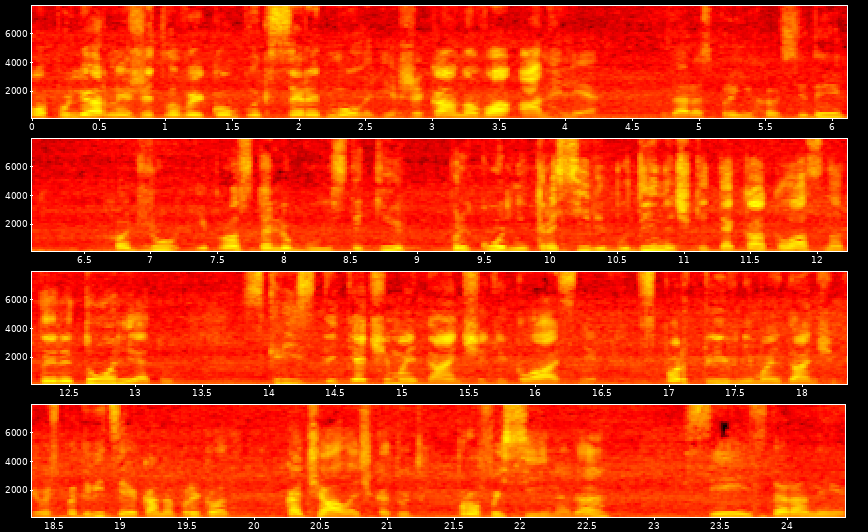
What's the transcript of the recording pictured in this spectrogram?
популярний житловий комплекс серед молоді. ЖК Нова Англія. Зараз приїхав сюди, ходжу і просто любуюсь. Такі прикольні, красиві будиночки, така класна територія тут. Скрізь дитячі майданчики класні, спортивні майданчики. Ось подивіться, яка, наприклад, качалочка тут професійна, да? З цієї сторони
